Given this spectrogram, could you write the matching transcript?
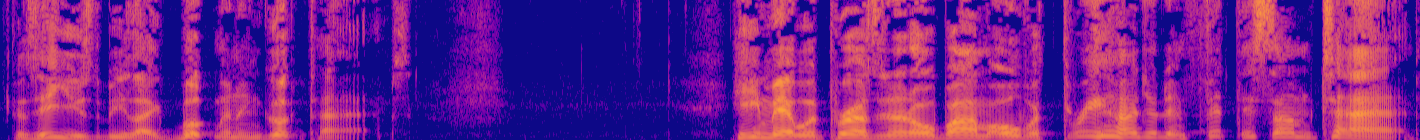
Because he used to be like Bookman in good times. He met with President Obama over 350 some times.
